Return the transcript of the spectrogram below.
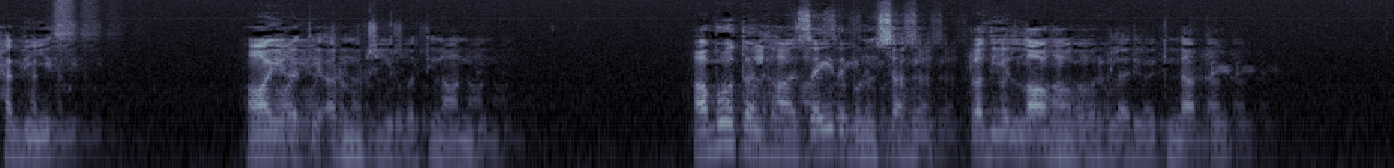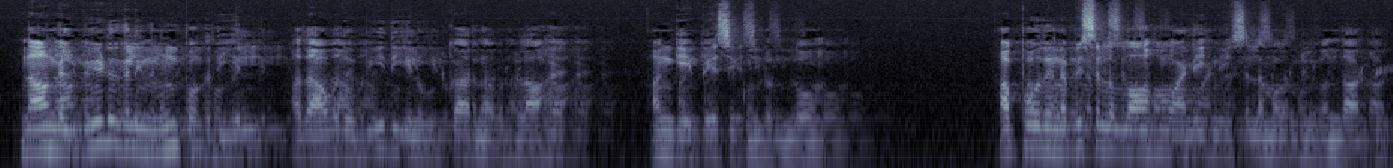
ஹதீஸ் ஆயிரத்தி அறுநூற்றி இருபத்தி நான்கு. அபு தல்ஹா ஜயித் சஹல் ரதி அல்லாஹும் அவர்கள் அறிவிக்கின்றார்கள் நாங்கள் வீடுகளின் முன்பகுதியில் அதாவது வீதியில் உட்கார்ந்தவர்களாக அங்கே பேசிக் கொண்டிருந்தோம். அப்போது நபிசல்லாஹும் அலிஹி வசல்லம் அவர்கள் வந்தார்கள்.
